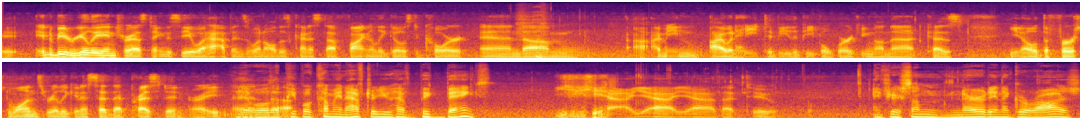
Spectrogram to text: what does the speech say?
it, it'd be really interesting to see what happens when all this kind of stuff finally goes to court. And um, I mean, I would hate to be the people working on that because, you know, the first one's really going to set that precedent, right? Yeah, well, the uh, people coming after you have big banks. Yeah, yeah, yeah, that too. If you're some nerd in a garage,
